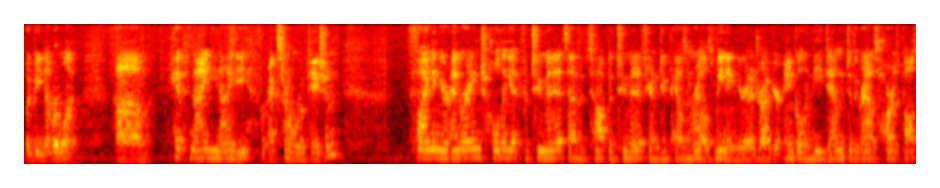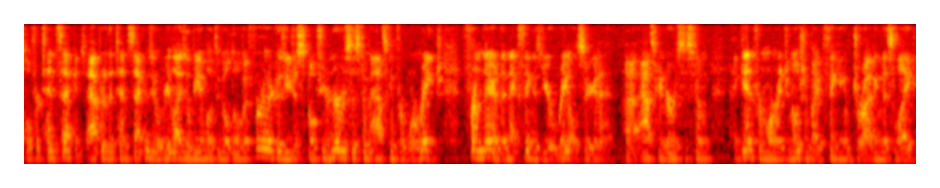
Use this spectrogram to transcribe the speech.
would be number one. Um, hip 90 90 for external rotation finding your end range, holding it for two minutes. At the top of two minutes, you're going to do pails and rails, meaning you're going to drive your ankle and knee down into the ground as hard as possible for 10 seconds. After the 10 seconds, you'll realize you'll be able to go a little bit further because you just spoke to your nervous system asking for more range. From there, the next thing is your rails. So you're going to uh, ask your nervous system again for more range of motion by thinking of driving this leg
